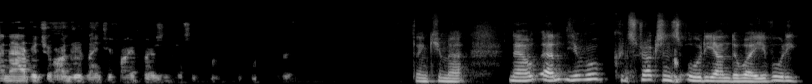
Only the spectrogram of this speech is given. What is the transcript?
an average of 195,000 Thank you, Matt. Now, um, your construction's already underway. You've already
